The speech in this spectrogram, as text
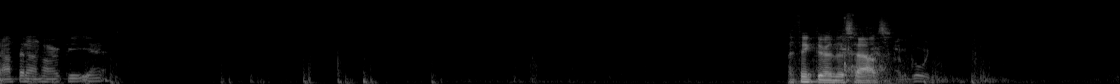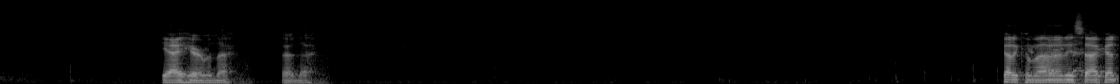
Nothing on heartbeat yet. I think they're in this house. I'm going. Yeah, I hear them in there. They're in there. Gotta come out any second.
